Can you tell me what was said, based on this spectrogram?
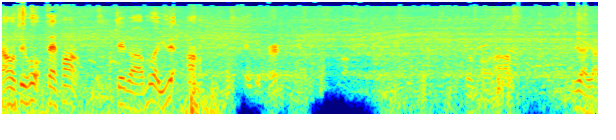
然后最后再放这个墨鱼啊，这一盆好了啊，热热，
